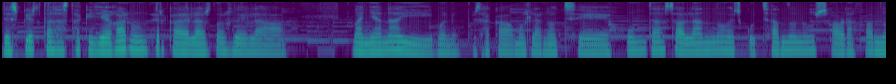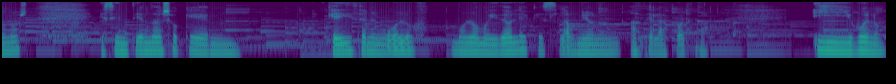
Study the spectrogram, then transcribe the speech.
despiertas hasta que llegaron cerca de las 2 de la mañana y bueno, pues acabamos la noche juntas, hablando, escuchándonos, abrazándonos y sintiendo eso que, que dicen en Wolof, Molo Moidole, que es la unión hace la fuerza. Y bueno,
